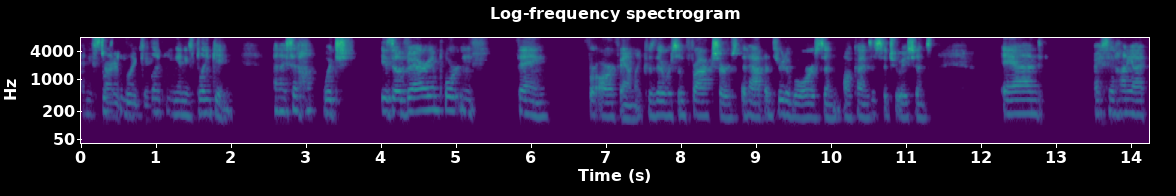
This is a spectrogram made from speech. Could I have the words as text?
And he started blinking, blinking and he's blinking. And I said, huh, which is a very important thing for our family because there were some fractures that happened through divorce and all kinds of situations. And I said, honey, I,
